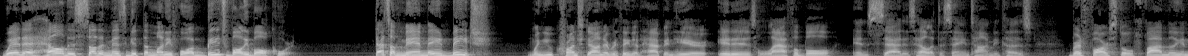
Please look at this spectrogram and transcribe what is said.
where the hell did Southern Miss get the money for a beach volleyball court? That's a man-made beach. When you crunch down everything that happened here, it is laughable and sad as hell at the same time because Brett Favre stole $5 million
